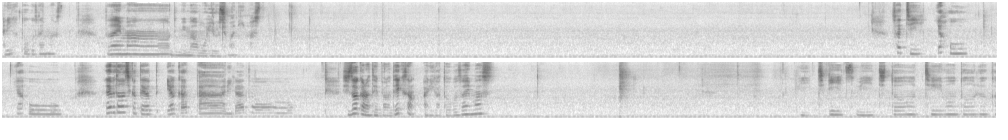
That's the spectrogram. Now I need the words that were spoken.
ありがとうございます。ただいまでも今はもう広島にいます。サチヤッホー。ヤッホー。ライブ楽しかったよって。よかった。ありがとう。静岡の天パのテイクさんありがとうございます。いつウィチどっちを取るか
